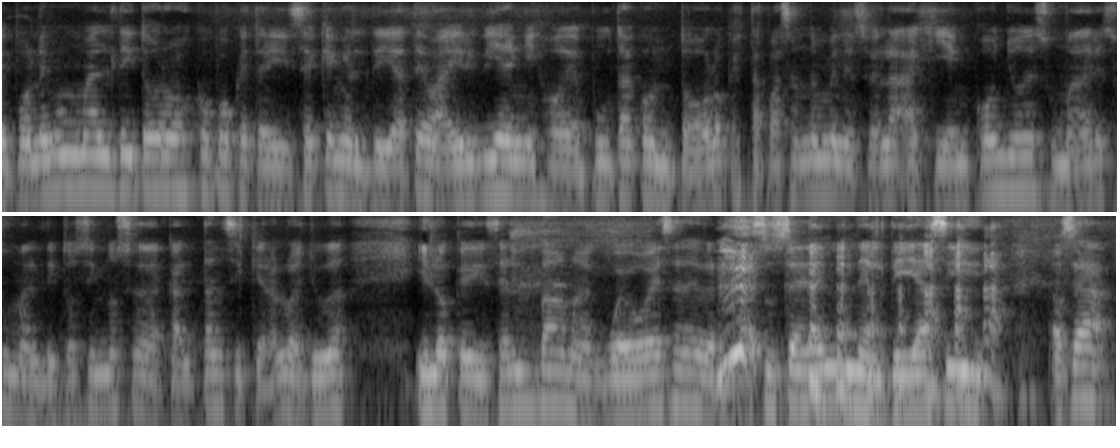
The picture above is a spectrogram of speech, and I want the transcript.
te ponen un maldito horóscopo que te dice que en el día te va a ir bien, hijo de puta, con todo lo que está pasando en Venezuela. Aquí en coño de su madre, su maldito signo zodiacal tan siquiera lo ayuda. Y lo que dice el Bama, huevo ese de verdad sucede en el día así. O sea,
